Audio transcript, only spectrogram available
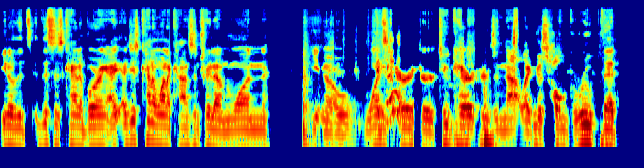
you know, this, this is kind of boring. I, I just kind of want to concentrate on one you know one It's character or two characters and not like this whole group that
